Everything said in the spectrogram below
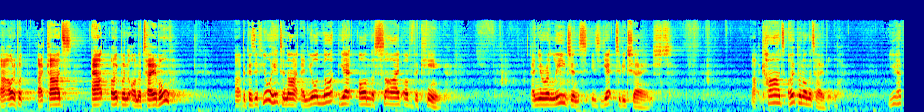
Uh, I want to put uh, cards out open on the table. Uh, because if you're here tonight and you're not yet on the side of the king, and your allegiance is yet to be changed, uh, cards open on the table, you have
